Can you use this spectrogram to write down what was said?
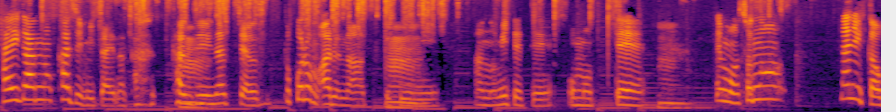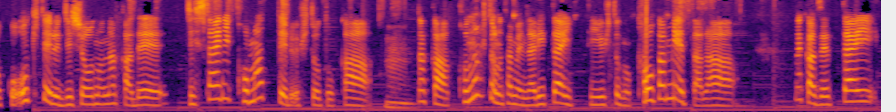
対岸の火事みたいなか感じになっちゃうところもあるなっていうふうに、あの、見てて思って、うん。でもその何かをこう起きてる事象の中で、実際に困ってる人とか、うん。なんかこの人のためになりたいっていう人の顔が見えたら、なんか絶対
